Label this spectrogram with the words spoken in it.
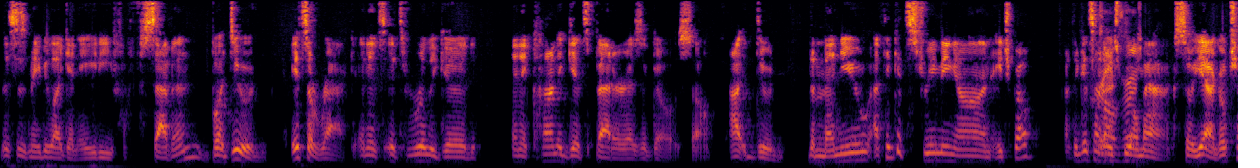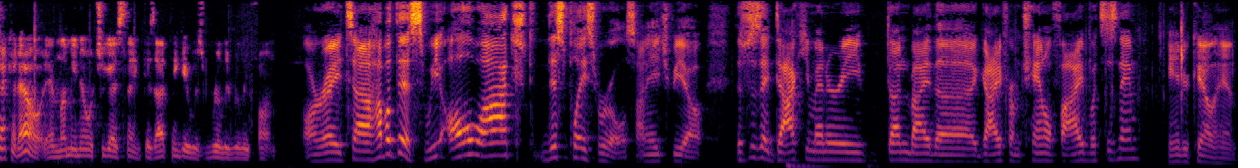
this is maybe like an 87, but dude, it's a wreck and it's it's really good and it kind of gets better as it goes. So, I dude, the menu, I think it's streaming on HBO. I think it's on Sounds HBO great. Max. So yeah, go check it out and let me know what you guys think because I think it was really really fun. All right. Uh, how about this? We all watched This Place Rules on HBO. This was a documentary done by the guy from Channel 5. What's his name? Andrew Callaghan.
